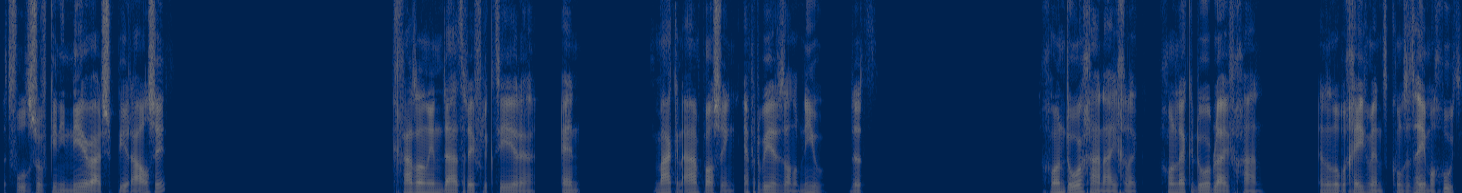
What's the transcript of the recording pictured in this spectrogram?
het voelt alsof ik in die neerwaartse spiraal zit? ga dan inderdaad reflecteren en maak een aanpassing en probeer het dan opnieuw. Dat gewoon doorgaan eigenlijk. Gewoon lekker door blijven gaan. En dan op een gegeven moment komt het helemaal goed.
